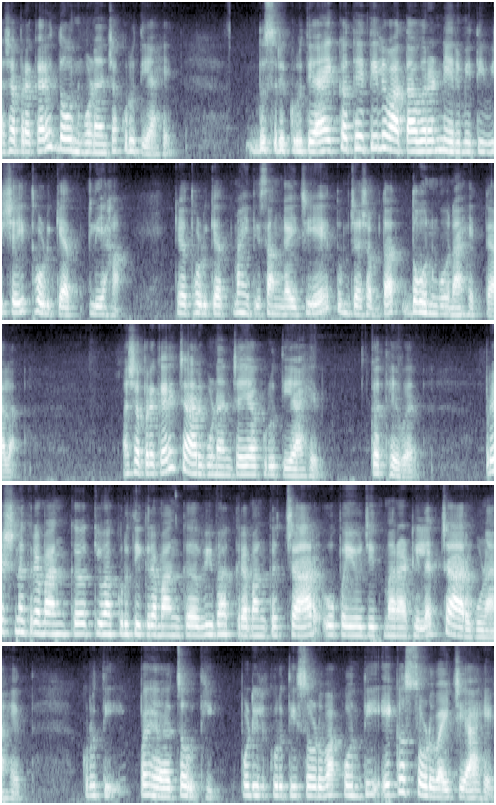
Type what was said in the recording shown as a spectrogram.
अशा प्रकारे दोन गुणांच्या कृती आहेत. दुसरी कृती आहे कथेतील वातावरण निर्मितीविषयी थोडक्यात लिहा. किंवा थोडक्यात माहिती सांगायची आहे तुमच्या शब्दात दोन गुण आहेत त्याला. अशा प्रकारे चार गुणांच्या या कृती आहेत. कथेवर. प्रश्न क्रमांक किंवा कृती क्रमांक विभाग क्रमांक चार उपयोजित मराठीला चार गुण आहेत. कृती पह चौथी. पुढील कृती सोडवा कोणती? एकच सोडवायची आहे.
